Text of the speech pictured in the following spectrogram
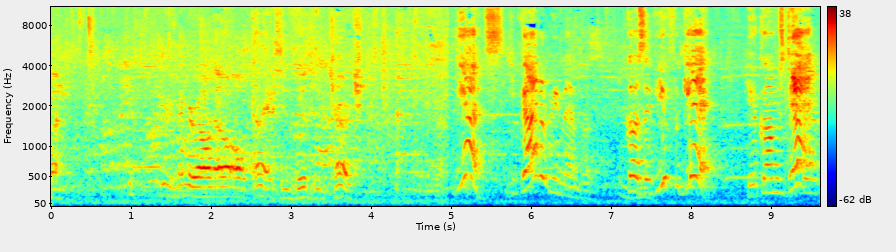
uh, you remember all all times who was in charge. Yes, you got to remember. Because if you forget, here comes Jack.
